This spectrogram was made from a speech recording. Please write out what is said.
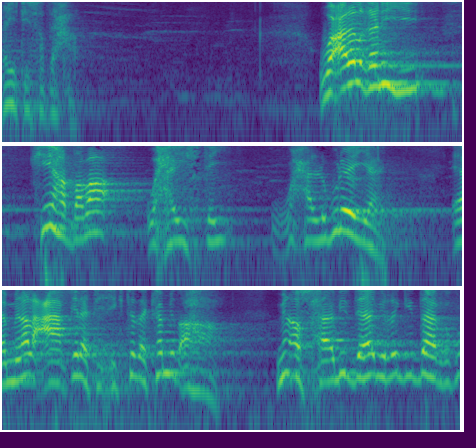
qaybtii saddexaad. Wa cala kii haddaba waxhaystay waxaa lagu leeyahay ee min alcaaqilati xigtada ka mid ahaa min asxaabi dahabi raggii dahabka ku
